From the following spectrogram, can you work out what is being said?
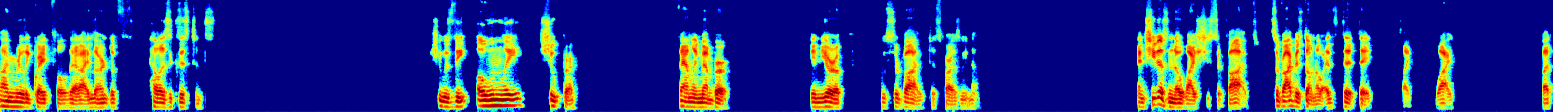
I'm really grateful that I learned of Hella's existence. She was the only Schuper family member in Europe who survived, as far as we know. And she doesn't know why she survived. Survivors don't know. It's, they, they like, why? But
